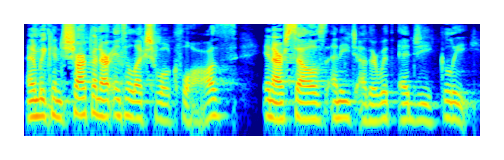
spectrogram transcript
and we can sharpen our intellectual claws in ourselves and each other with edgy glee.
